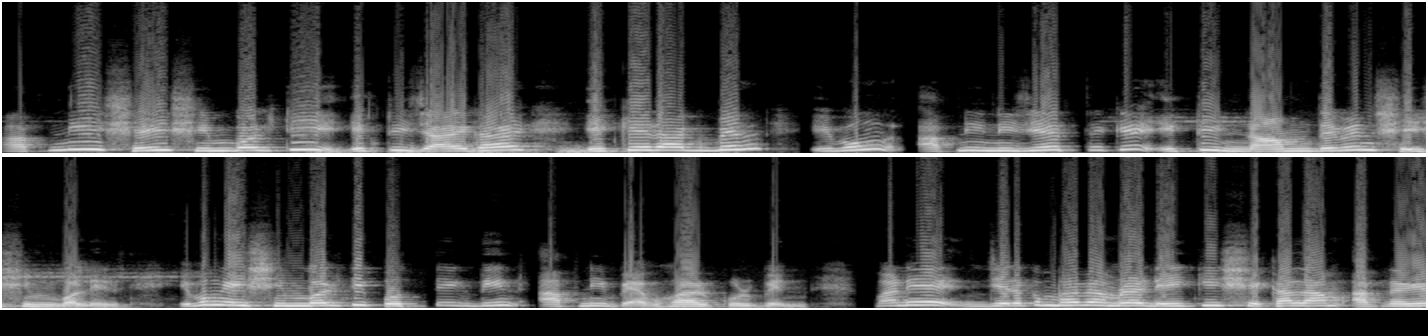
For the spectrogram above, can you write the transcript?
আপনি সেই সিম্বলটি একটি জায়গায় এঁকে রাখবেন এবং আপনি নিজের থেকে একটি নাম দেবেন সেই সিম্বলের এবং এই সিম্বলটি প্রত্যেক দিন আপনি ব্যবহার করবেন। মানে যেরকমভাবে আমরা রেইকি শেখালাম, আপনাকে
